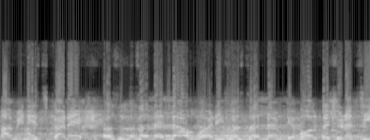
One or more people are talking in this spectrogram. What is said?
আমি নিজ কানে বলতে শুনেছি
